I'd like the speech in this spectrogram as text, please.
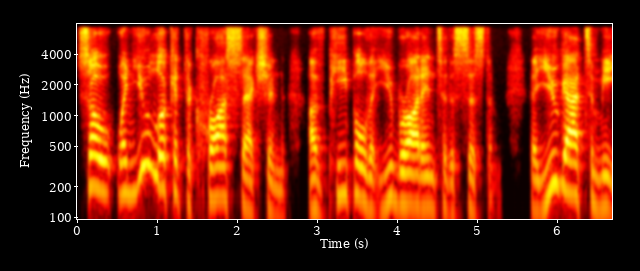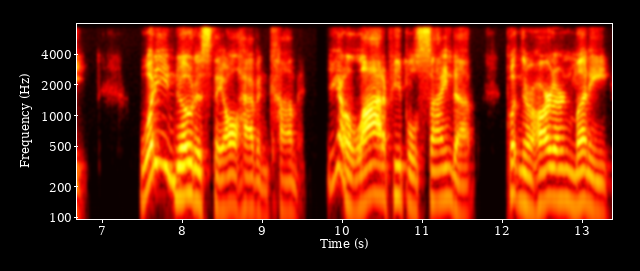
So when you look at the cross section of people that you brought into the system that you got to meet, what do you notice they all have in common? You got a lot of people signed up, putting their hard-earned money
